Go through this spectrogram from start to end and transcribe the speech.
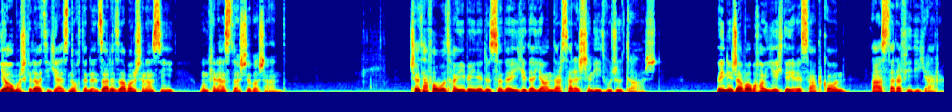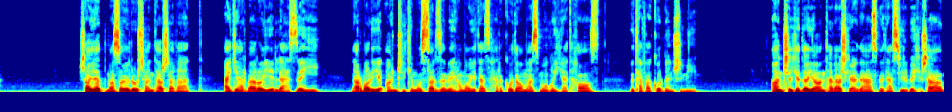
یا مشکلاتی که از نقطه نظر زبانشناسی ممکن است داشته باشند. چه تفاوتهایی بین دو صدایی که دایان در سرش شنید وجود داشت؟ بین جوابهای یک دقیقه صبر کن و از طرفی دیگر. شاید مسائل روشنتر شود اگر برای لحظه ای درباره آنچه که مستلزم حمایت از هر کدام از موقعیت هاست به تفکر بنشینیم. آنچه که دایان تلاش کرده است به تصویر بکشد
